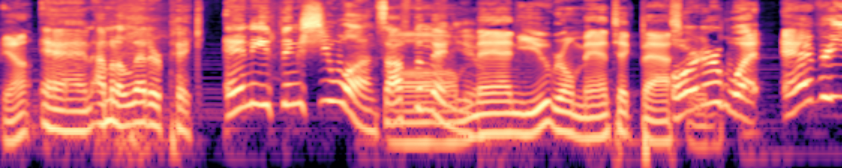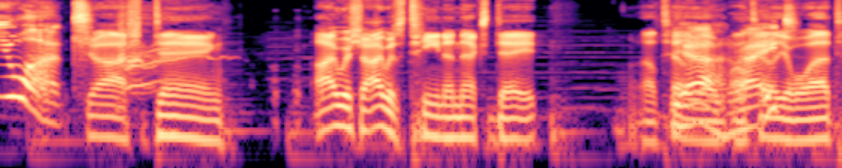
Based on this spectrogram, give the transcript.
Yeah. and I'm gonna let her pick anything she wants off the oh, menu. man, you romantic bastard. Order whatever you want. Gosh dang. I wish I was Tina next date. I'll tell Yeah, you. I'll tell you what.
